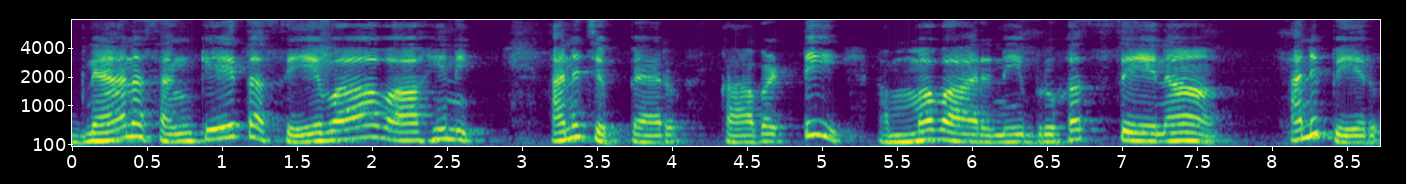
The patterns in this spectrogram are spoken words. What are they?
జ్ఞాన సంకేత సేవావాహిని అని చెప్పారు. కాబట్టి అమ్మవారిని బృహస్సేన అని పేరు.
